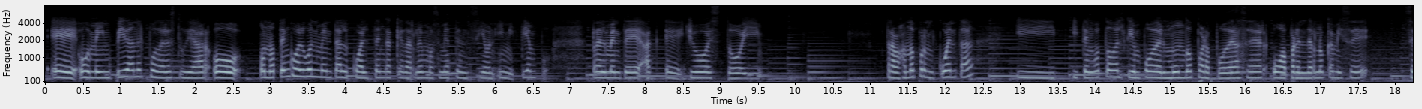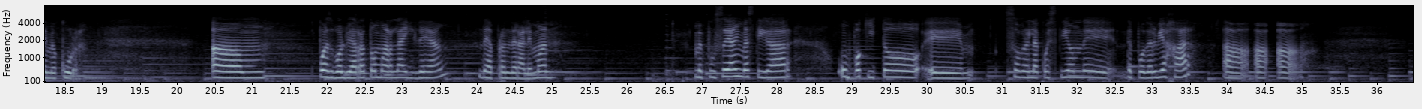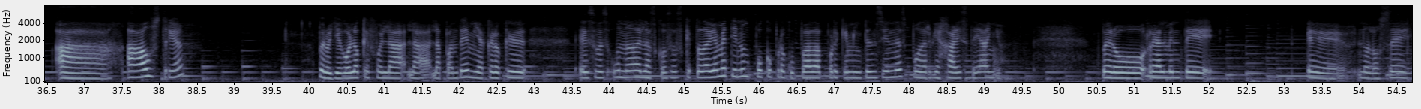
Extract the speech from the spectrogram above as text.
eh, o me impidan el poder estudiar o, o no tengo algo en mente al cual tenga que darle más mi atención y mi tiempo. Realmente eh, yo estoy trabajando por mi cuenta y, tengo todo el tiempo del mundo para poder hacer o aprender lo que a mí se, se me ocurra. pues volví a retomar la idea de aprender alemán. Me puse a investigar un poquito eh, sobre la cuestión de, de poder viajar a, Austria pero llegó lo que fue la, la, pandemia. Creo que eso es una de las cosas que todavía me tiene un poco preocupada porque mi intención es poder viajar este año. Pero realmente eh, no lo sé.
